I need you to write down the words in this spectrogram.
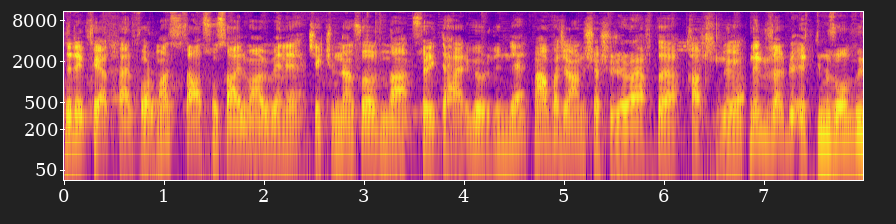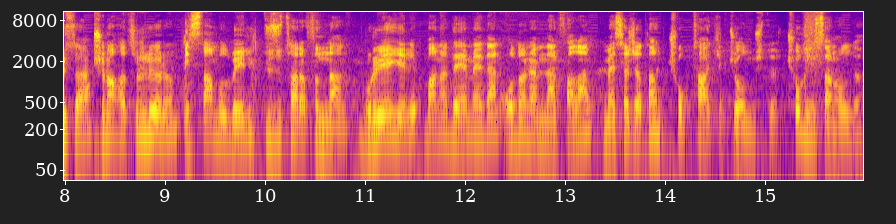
Direkt fiyat performans. Sağ olsun Salim abi beni çekimden sonra sürekli her gördüğünde ne yapacağını şaşırıyor. Ayakta karşılıyor. Ne güzel bir etkimiz olduysa şunu hatırlıyorum. İstanbul Beylikdüzü tarafından buraya gelip bana DM'den o dönemler falan mesaj atan çok takipçi olmuştu. Çok insan oldu.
